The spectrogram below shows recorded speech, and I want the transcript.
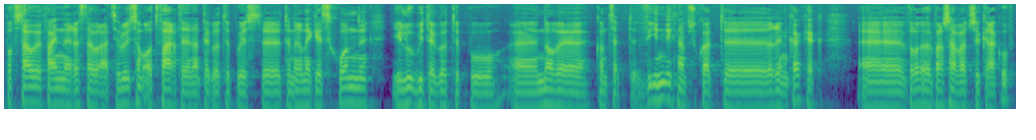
powstały fajne restauracje. Ludzie są otwarte na tego typu, jest, ten rynek jest chłonny i lubi tego typu e, nowe koncepty. W innych na przykład e, rynkach, jak e, Warszawa czy Kraków,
